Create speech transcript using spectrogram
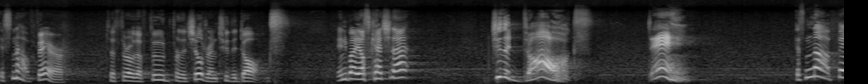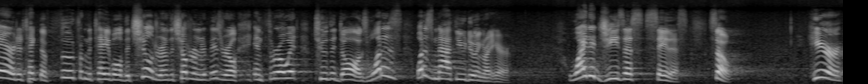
it's not fair to throw the food for the children to the dogs. Anybody else catch that? To the dogs. Dang. It's not fair to take the food from the table of the children of the children of Israel and throw it to the dogs. What is, what is Matthew doing right here? Why did Jesus say this? So, here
